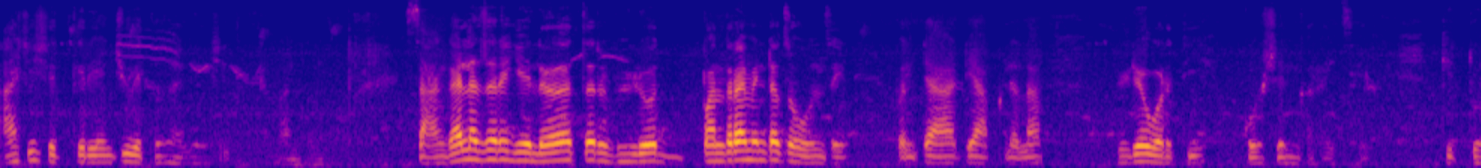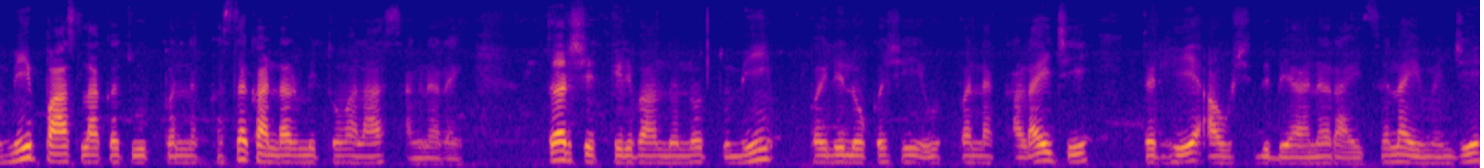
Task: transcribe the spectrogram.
अशी शेतकरी यांची व्यथा झाली सांगायला जरी गेलं तर व्हिडिओ पंधरा मिनटाचा होऊन जाईल. पण त्यासाठी आपल्याला व्हिडिओवरती क्वेश्चन करायचं आहे की तुम्ही पाच लाखाचं उत्पन्न कसं काढणार मी तुम्हाला आज सांगणार आहे. तर शेतकरी बांधवांनो तुम्ही पहिले लोकशी हे उत्पन्न काढायचे तर हे औषध बियाणं राहायचं नाही. म्हणजे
